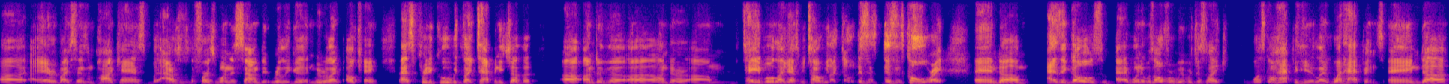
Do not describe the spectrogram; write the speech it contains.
Uh, everybody sends him podcasts, but ours was the first one that sounded really good. And we were like, okay, that's pretty cool. We like tapping each other uh, under the uh, under um, table, like as we talk, we like, oh, this is this is cool, right? And um, as it goes, when it was over, we were just like, what's gonna happen here? Like, what happens? And uh,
